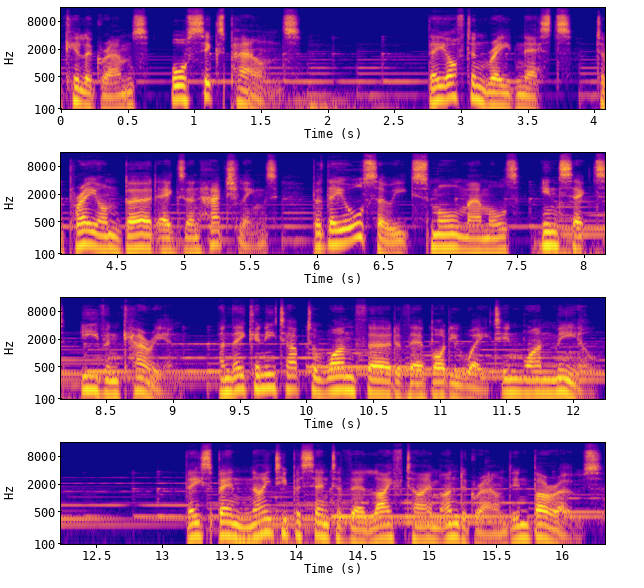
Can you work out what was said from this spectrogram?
kilograms, or 6 pounds. They often raid nests to prey on bird eggs and hatchlings, but they also eat small mammals, insects, even carrion, and they can eat up to one third of their body weight in one meal. They spend 90% of their lifetime underground in burrows.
